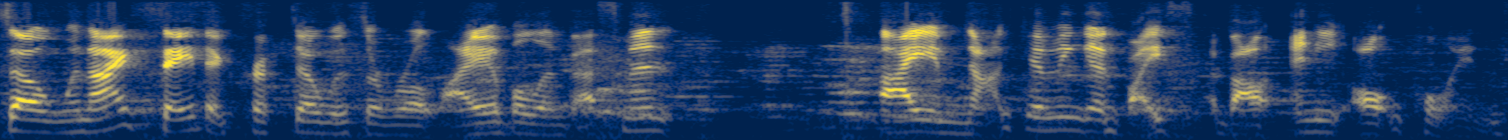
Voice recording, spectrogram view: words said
So when I say that crypto is a reliable investment, I am not giving advice about any altcoins.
